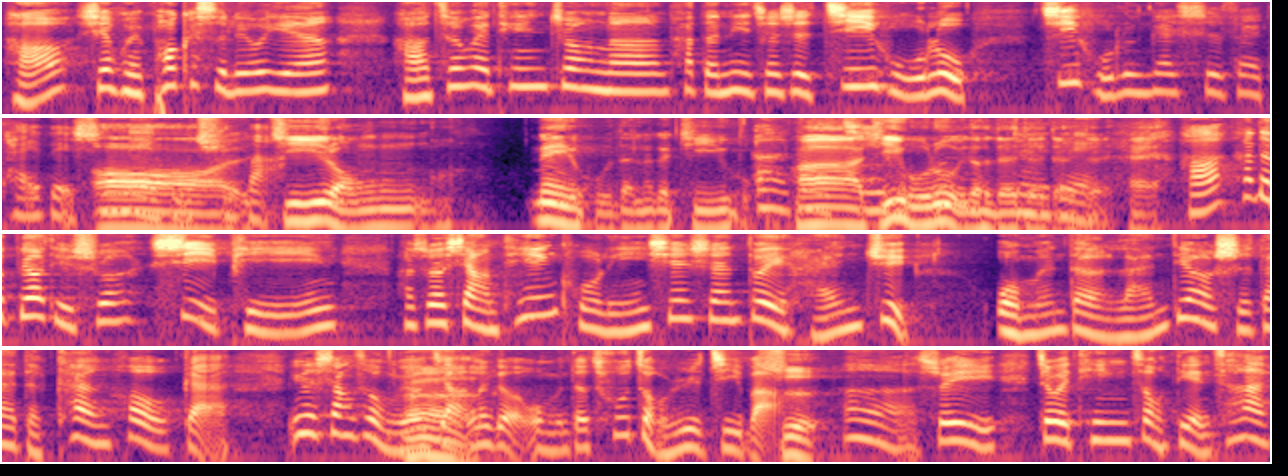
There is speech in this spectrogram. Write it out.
好，先回 Podcast 留言。好，这位听众呢，他的昵称是鸡葫芦，鸡葫芦应该是在台北市内湖区吧？哦、基隆。内湖的那个鸡湖啊，鸡湖路，对对对对对。好，他的标题说细品，他说想听苦林先生对韩剧《我们的蓝调时代》的看后感，因为上次我们有讲那个《我们的出走日记》吧？是，嗯，所以这位听众点菜，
